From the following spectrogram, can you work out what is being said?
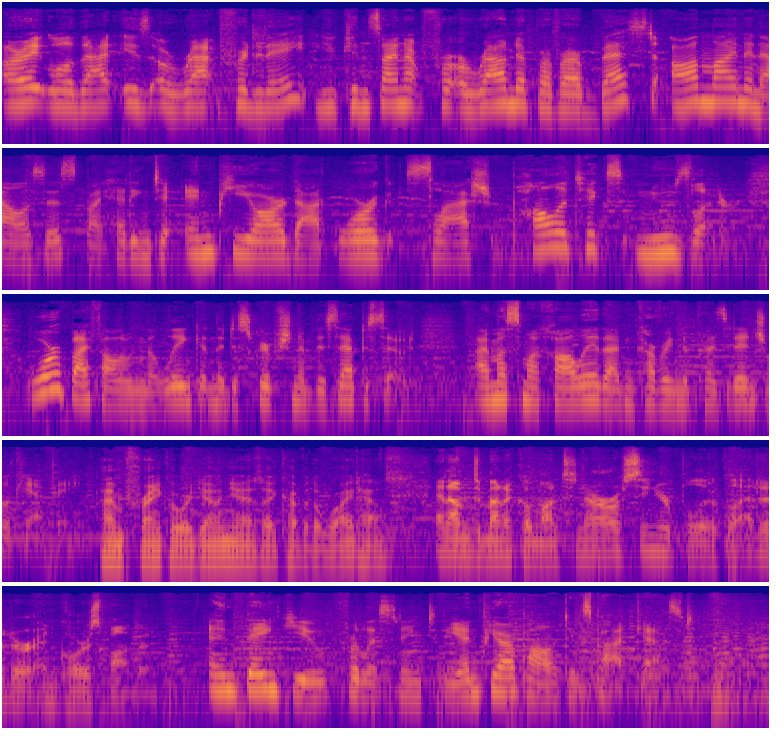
All right, well, that is a wrap for today. You can sign up for a roundup of our best online analysis by heading to npr.org slash politics newsletter or by following the link in the description of this episode. I'm Asma Khalid. I'm covering the presidential campaign. I'm Franco Ordonez as I cover the White House. And I'm Domenico Montanaro, senior political editor and correspondent. And thank you for listening to the NPR Politics Podcast.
